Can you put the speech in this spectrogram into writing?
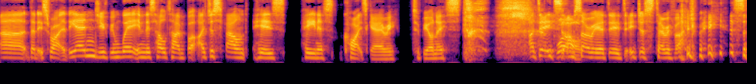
Uh, that it's right at the end. You've been waiting this whole time, but I just found his penis quite scary. To be honest, I did. Well- I'm sorry, I did. It just terrified me. so,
